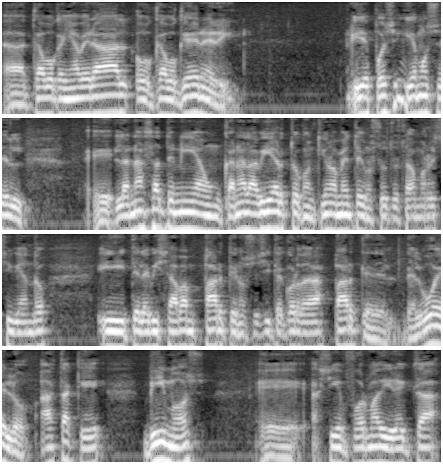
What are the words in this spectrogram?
uh, Cabo Cañaveral o Cabo Kennedy. Y después seguíamos el, eh, la NASA tenía un canal abierto continuamente que nosotros estábamos recibiendo y televisaban parte, no sé si te acordarás, parte del, del vuelo, hasta que vimos eh, así en forma directa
